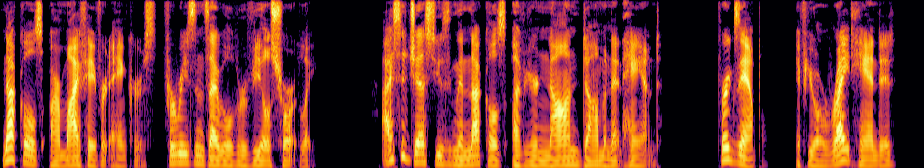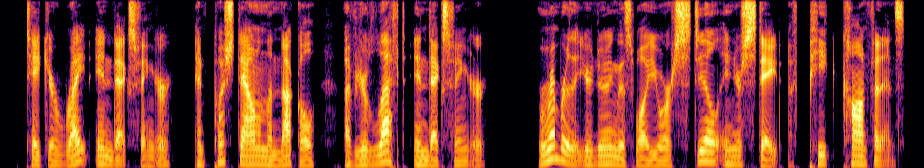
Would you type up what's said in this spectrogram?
Knuckles are my favorite anchors for reasons I will reveal shortly. I suggest using the knuckles of your non dominant hand. For example, if you are right handed, take your right index finger and push down on the knuckle of your left index finger. Remember that you're doing this while you are still in your state of peak confidence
